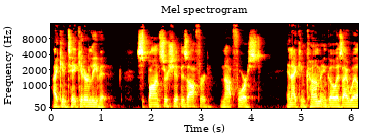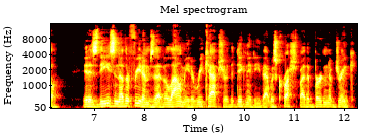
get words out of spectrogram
I can take it or leave it. Sponsorship is offered, not forced, and I can come and go as I will. It is these and other freedoms that allow me to recapture the dignity that was crushed by the burden of drink,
